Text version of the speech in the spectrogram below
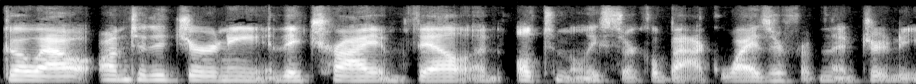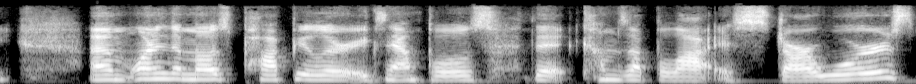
go out onto the journey, they try and fail and ultimately circle back wiser from that journey. Um, one of the most popular examples that comes up a lot is Star Wars.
